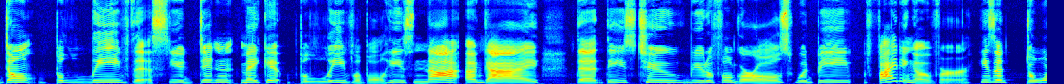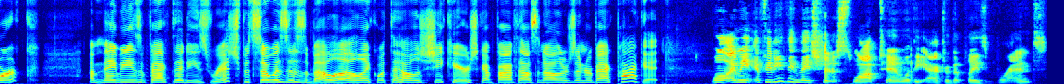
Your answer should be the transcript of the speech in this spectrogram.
don't believe this. You didn't make it believable. He's not a guy that these two beautiful girls would be fighting over. He's a dork. Uh, maybe it's the fact that he's rich, but so is Isabella. Like, what the hell does she care? She's got five thousand dollars in her back pocket. Well, I mean, if anything, they should have swapped him with the actor that plays Brent,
